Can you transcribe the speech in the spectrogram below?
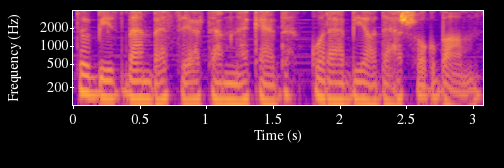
több ízben beszéltem neked korábbi adásokban.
